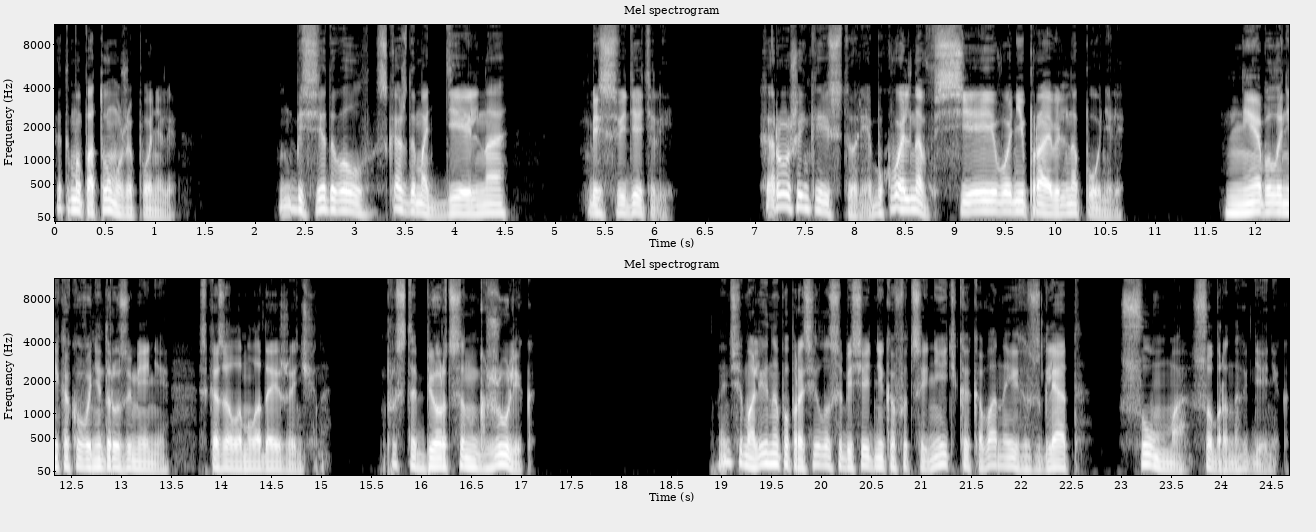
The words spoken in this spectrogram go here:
Это мы потом уже поняли. Он беседовал с каждым отдельно, без свидетелей. Хорошенькая история, буквально все его неправильно поняли. «Не было никакого недоразумения», — сказала молодая женщина. «Просто Бёрдсинг — жулик». Нэнси Малина попросила собеседников оценить, какова, на их взгляд, сумма собранных денег.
